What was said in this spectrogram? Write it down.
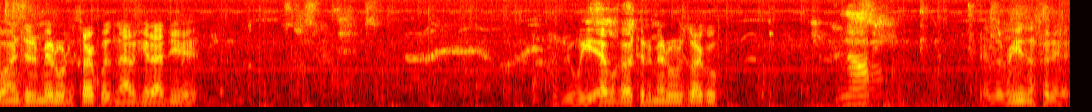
Going to the middle of the circle is not a good idea. Do we ever go to the middle of the circle? No. There's a reason for that.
